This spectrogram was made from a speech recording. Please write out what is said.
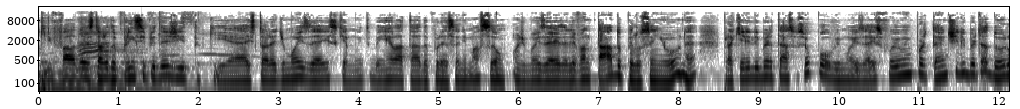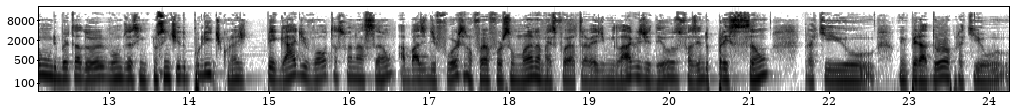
que fala da história do príncipe do Egito, que é a história de Moisés, que é muito bem relatada por essa animação, onde Moisés é levantado pelo Senhor, né, para que ele libertasse o seu povo. E Moisés foi um importante libertador, um libertador, vamos dizer assim, no sentido político, né, de pegar de volta a sua nação à base de força, não foi a força humana, mas foi através de milagres de Deus, fazendo pressão para que o, o imperador, para que o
